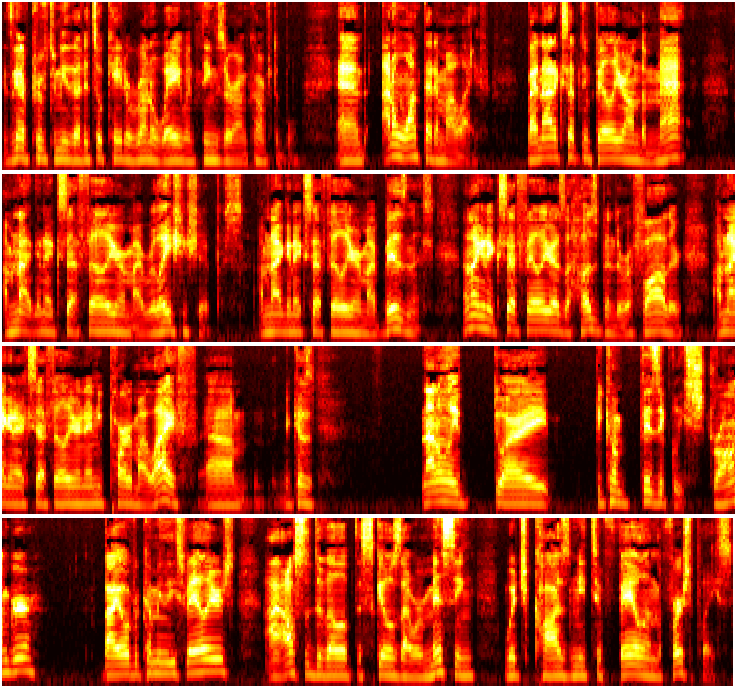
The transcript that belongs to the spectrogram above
It's going to prove to me that it's okay to run away when things are uncomfortable. And I don't want that in my life. By not accepting failure on the mat, I'm not going to accept failure in my relationships. I'm not going to accept failure in my business. I'm not going to accept failure as a husband or a father. I'm not going to accept failure in any part of my life um, because not only do I become physically stronger by overcoming these failures, I also developed the skills that were missing, which caused me to fail in the first place.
